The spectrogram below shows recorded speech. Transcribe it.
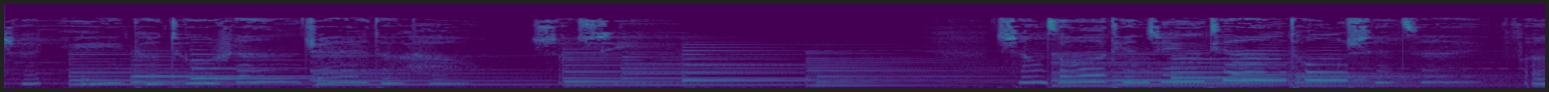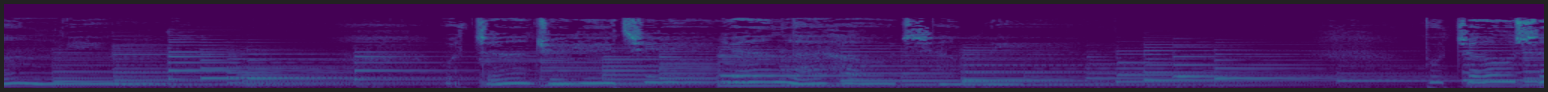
这一刻突然觉得好熟悉。像昨天、今天同时在放映，我这句语气原来好像你，不就是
